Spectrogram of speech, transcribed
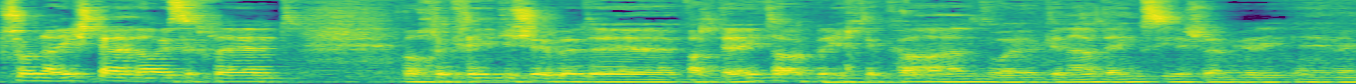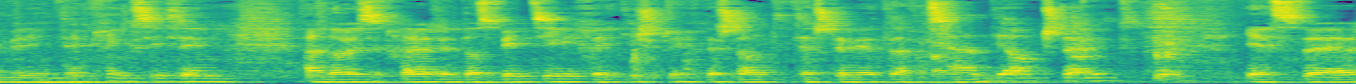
Journalisten haben uns erklärt, die kritisch über den Parteitag berichtet haben, wo genau dann war, wenn wir, in, wenn wir in Peking waren, haben uns erklärt, dass BC kritisch Bericht erstattet hast, dann wird einfach das Handy abgestellt. Jetzt äh,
